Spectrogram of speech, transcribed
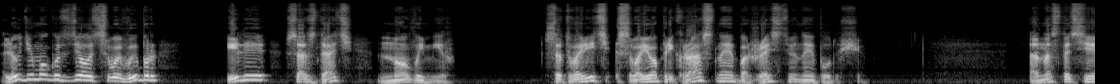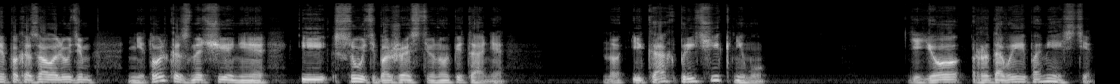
люди могут сделать свой выбор или создать новый мир, сотворить свое прекрасное божественное будущее. Анастасия показала людям не только значение и суть божественного питания, но и как прийти к нему. Ее родовые поместья.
